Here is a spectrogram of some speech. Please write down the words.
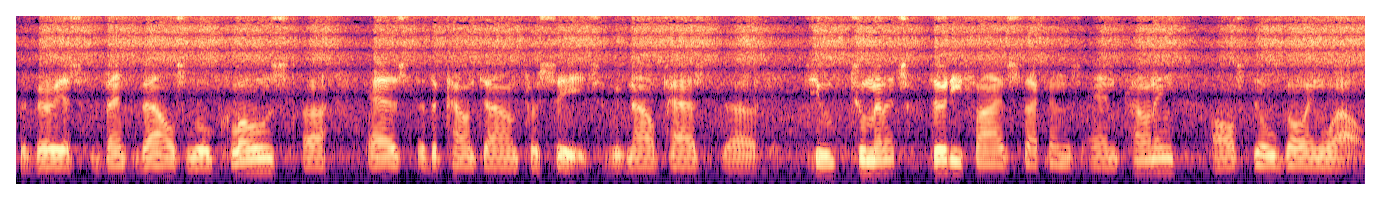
The various vent valves will close uh, as the countdown proceeds. We've now passed uh, two, two minutes, 35 seconds, and counting, all still going well.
